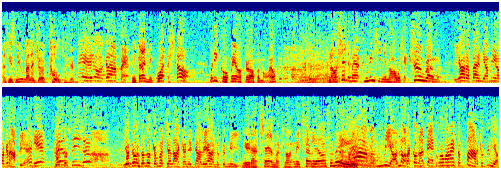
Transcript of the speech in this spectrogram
and his new manager called to him. Hey, you're Garpe. He gave me quite a start, but he caught me after half a mile. and I set about convincing him I was a true Roman. You're a Beniamino Grappi, eh? Yeah, Hail Caesar. Ah. You don't look much like an Italiano to me. You don't sound much like an Italian to me. Mamma mia, allora cosa detto? Come avete fatto? Così io-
